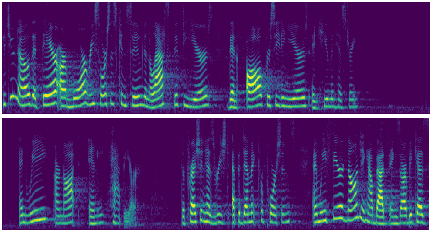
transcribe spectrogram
Did you know that there are more resources consumed in the last 50 years than all preceding years in human history? And we are not any happier. Depression has reached epidemic proportions, and we fear acknowledging how bad things are because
